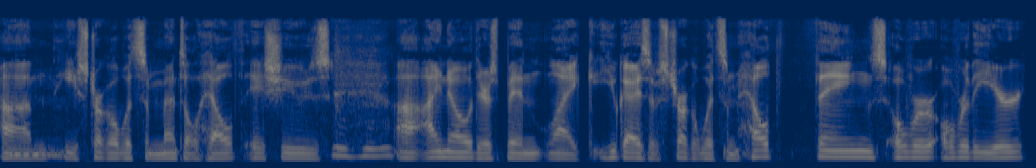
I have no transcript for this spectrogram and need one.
Um, He struggled with some mental health issues. Uh, I know there's been like you guys have struggled with some health things over over the year.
